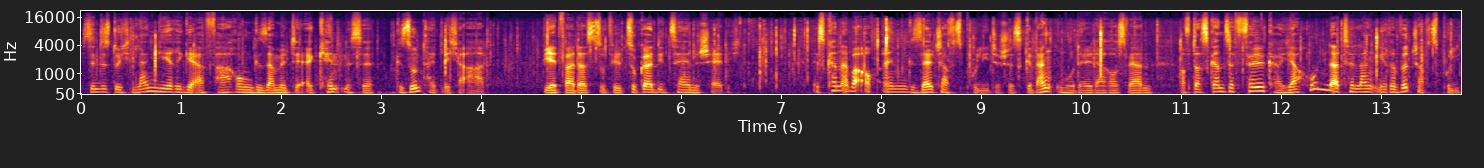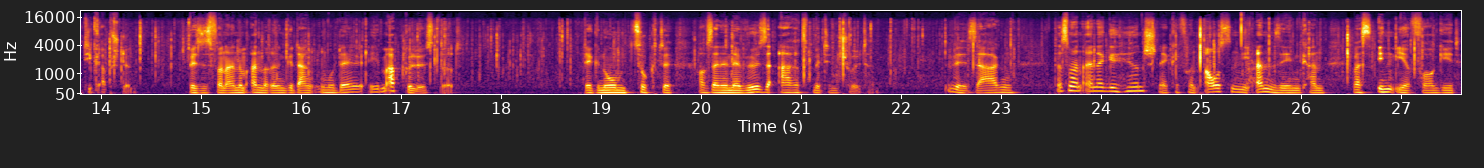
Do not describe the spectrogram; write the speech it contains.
sind es durch langjährige Erfahrungen gesammelte Erkenntnisse gesundheitlicher Art, wie etwa, dass zu viel Zucker die Zähne schädigt. Es kann aber auch ein gesellschaftspolitisches Gedankenmodell daraus werden, auf das ganze Völker jahrhundertelang ihre Wirtschaftspolitik abstimmen, bis es von einem anderen Gedankenmodell eben abgelöst wird. Der Gnom zuckte auf seine nervöse Art mit den Schultern. Will sagen, dass man einer Gehirnschnecke von außen nie ansehen kann, was in ihr vorgeht,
